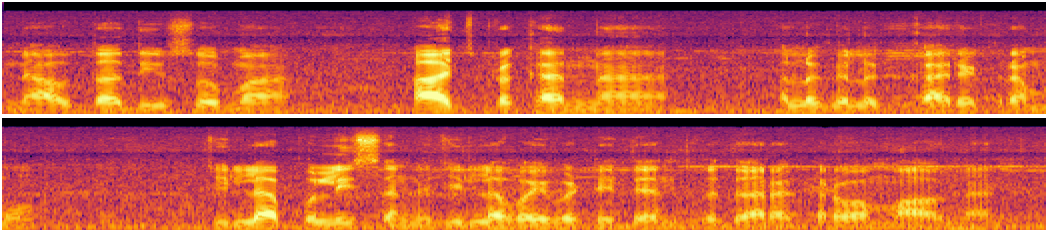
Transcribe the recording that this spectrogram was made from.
અને આવતા દિવસોમાં આ જ પ્રકારના અલગ અલગ કાર્યક્રમો જિલ્લા પોલીસ અને જિલ્લા વહીવટીતંત્ર દ્વારા કરવામાં આવનાર છે.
